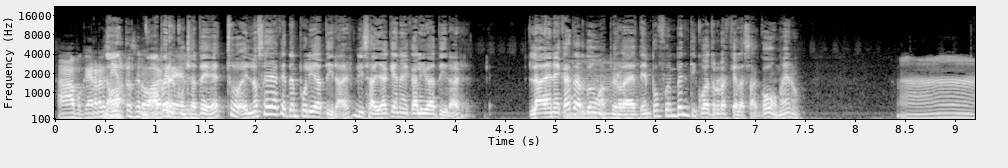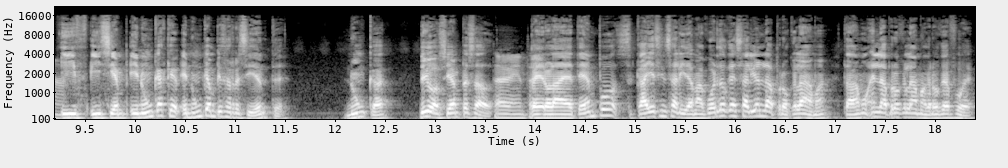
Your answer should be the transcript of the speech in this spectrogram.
Ah, porque No, Residente se lo no, va a pero creer. escúchate esto. Él no sabía que Tempo le iba a tirar, ni sabía que Neca le iba a tirar. La de NK tardó más, pero la de Tempo fue en 24 horas que la sacó o menos. Ah. Y, y, siempre, y nunca, que, nunca empieza Residente. Nunca. Digo, sí ha empezado. Está bien, está pero la de Tempo, calle sin salida. Me acuerdo que salió en la proclama. Estábamos en la proclama, creo que fue.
